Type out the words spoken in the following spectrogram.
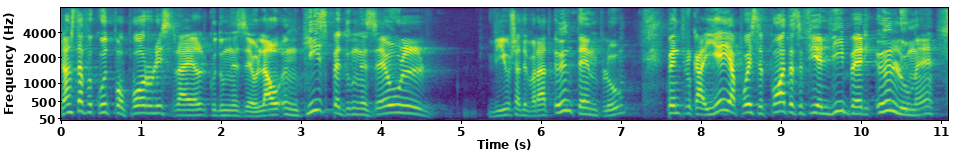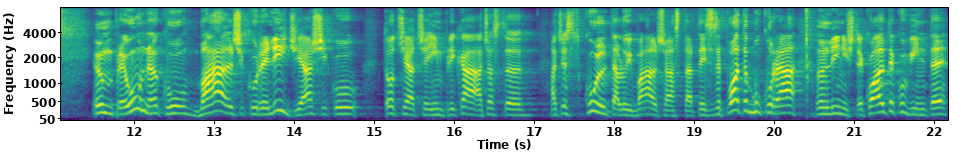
Și asta a făcut poporul Israel cu Dumnezeu. L-au închis pe Dumnezeul viu și adevărat în templu, pentru ca ei apoi să poată să fie liberi în lume, împreună cu Baal și cu religia și cu tot ceea ce implica această acest cult al lui Baal și Astartei, să se poată bucura în liniște. Cu alte cuvinte,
